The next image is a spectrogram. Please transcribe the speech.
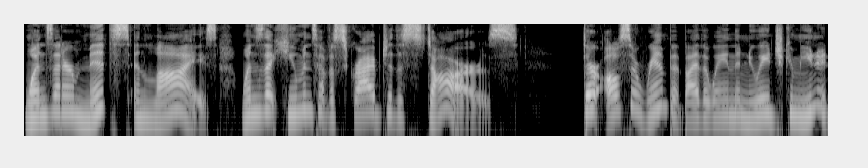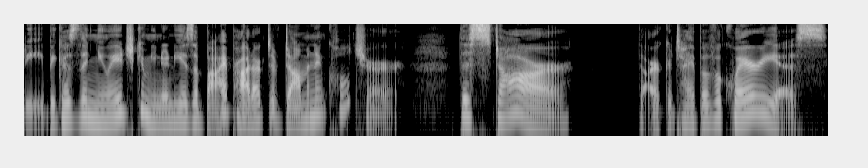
ones that are myths and lies, ones that humans have ascribed to the stars. They're also rampant, by the way, in the New Age community because the New Age community is a byproduct of dominant culture. The star, the archetype of Aquarius,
